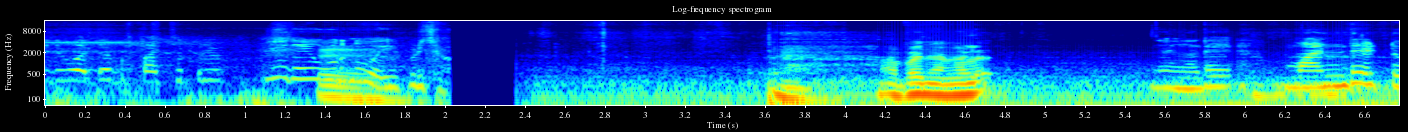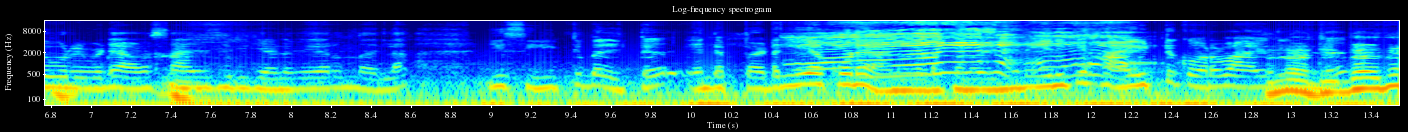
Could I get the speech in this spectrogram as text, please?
ഇതുപോലത്തെ പോയി. പിടിച്ചോ. ഞങ്ങൾ ഞങ്ങളുടെ വൺ ഡേ ടൂർ ഇവിടെ അവസാനിച്ചിരിക്കുകയാണ്. വേറൊന്നല്ല ഈ സീറ്റ് ബെൽറ്റ് എന്റെ പെടലിയെ കൂടെയാണ് കിടക്കുന്നത് എനിക്ക് ഹൈറ്റ് കുറവായതുകൊണ്ട്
